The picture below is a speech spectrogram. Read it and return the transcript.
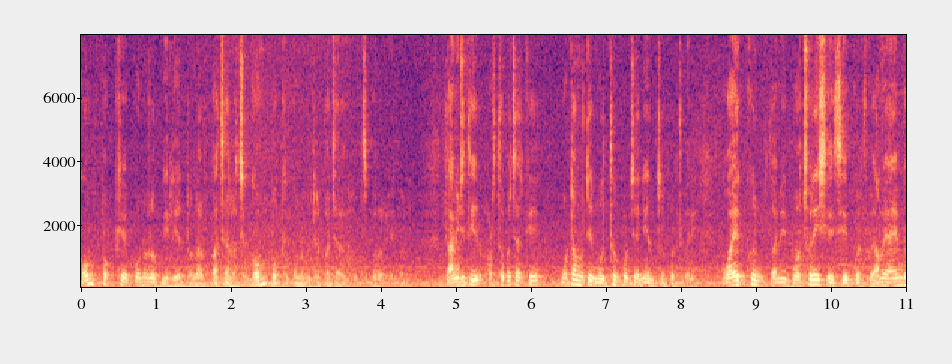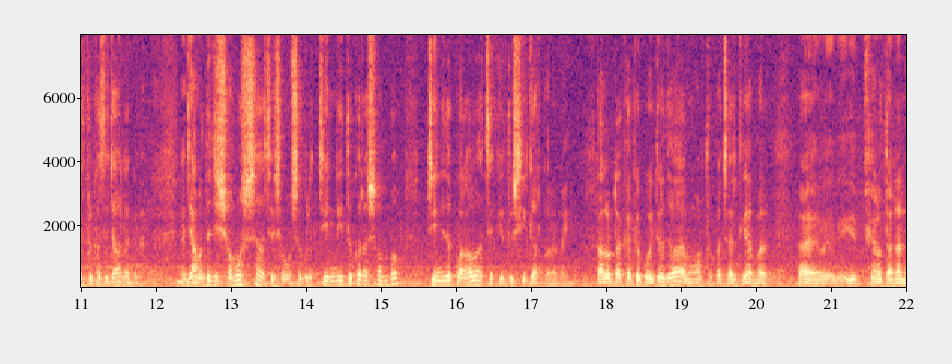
কমপক্ষে পনেরো বিলিয়ন ডলার পাচার হচ্ছে, কমপক্ষে পনেরো বিলিয়ন পাচার হচ্ছে, পনেরো বিলিয়ন ডলার। তো আমি যদি অর্থ পাচারকে মোটামুটি মধ্যম পর্যায়ে নিয়ন্ত্রণ করতে পারি, কয়েক গুণ তো আমি বছরেই সেভ করতে পারি। আমি আইএমএফের কাছে যাওয়া লাগে না। যে আমাদের যে সমস্যা আছে, সমস্যাগুলো চিহ্নিত করা সম্ভব, চিহ্নিত করাও আছে কিন্তু স্বীকার করা নাই। কালো টাকাকে বৈধ দেওয়া এবং অর্থ পাচারকে আবার ফেরত আনার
